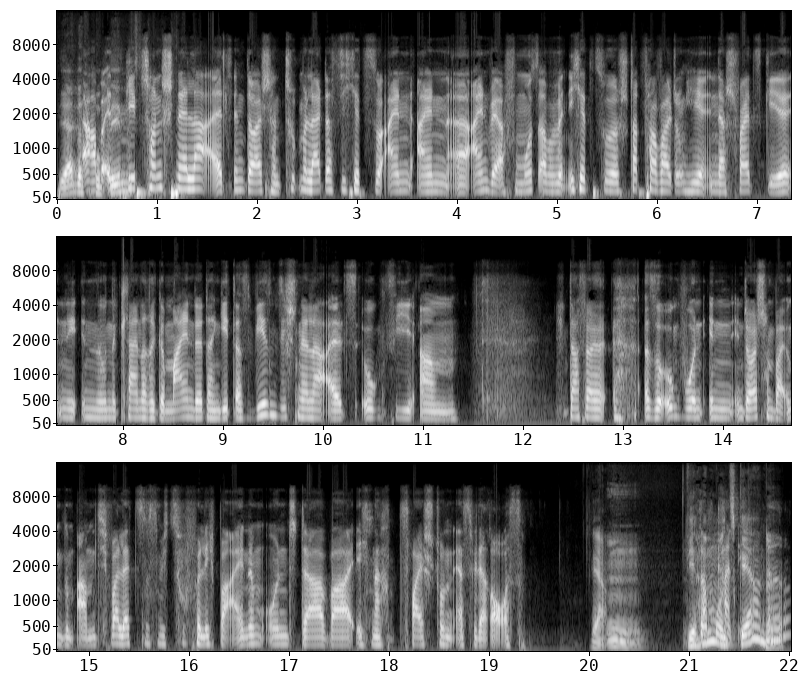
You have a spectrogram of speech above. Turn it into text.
ja, das aber Problem es geht schon schneller als in Deutschland. Tut mir leid, dass ich jetzt so ein, ein, äh, einwerfen muss, aber wenn ich jetzt zur Stadtverwaltung hier in der Schweiz gehe, in, in so eine kleinere Gemeinde, dann geht das wesentlich schneller als irgendwie ähm, dafür, also irgendwo in, in Deutschland bei irgendeinem Amt. Ich war letztens mich zufällig bei einem und da war ich nach zwei Stunden erst wieder raus. Ja. Mhm. Die das haben uns gerne. Ich, ne?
